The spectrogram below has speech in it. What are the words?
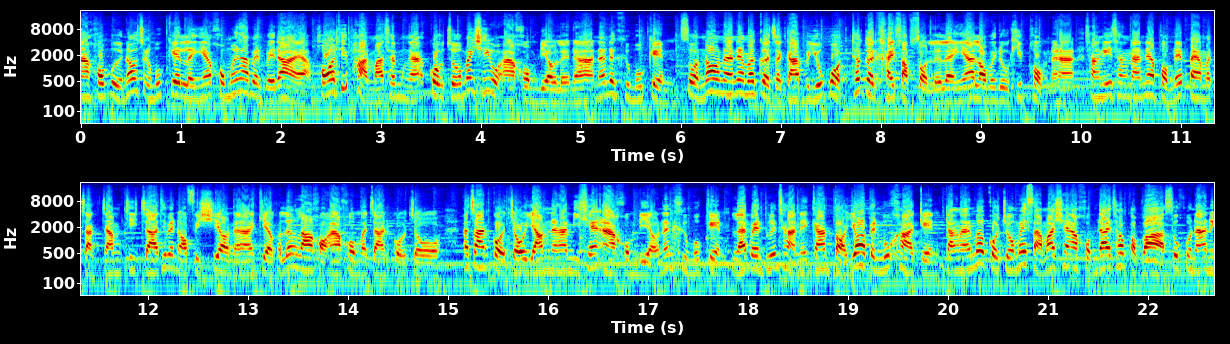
อาคมอื่นนอกจากมุกเกนอะไรเงี้ยคงไม่น่าเป็นไปได้อะเพราะที่ผ่านมาทั้งมังะโกโจไม่ใช่อยู่อาคมเดียวเลยนะนั่นก็คือมุกเกนส่วนนอกนั้นเนี่ยมันเกิดจากการประยุกต์บทถ้าเกิดใครสับสนหรืออะไรเงี้ยเราไปดูคลิปผมนะฮะทั้งนี้ทั้งนั้นเนี่ยผมได้แปลมาจากจำจีจาที่เป็นออฟฟิเชียลนะฮะเกี่ยวกับเรื่องราวของอาคมอาจารย์โกโจ อาจารย์โกโจย้ำนะฮะมีแค่อาคมเดียวนั่นคือมุกเกนและเป็นพื้นฐานในการต่อยอดเป็นมุคาเกนดังนั้นเมื่อโกโจไม่สามารถใช้อาคมได้เท่ากับว่าซุคุนะใน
